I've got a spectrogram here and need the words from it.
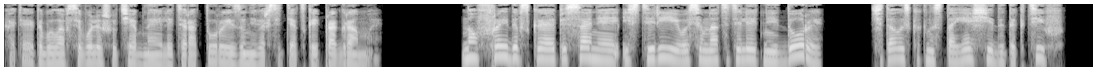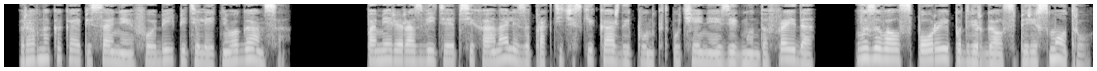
хотя это была всего лишь учебная литература из университетской программы. Но фрейдовское описание истерии 18-летней Доры читалось как настоящий детектив, равно как и описание фобий пятилетнего Ганса. По мере развития психоанализа практически каждый пункт учения Зигмунда Фрейда вызывал споры и подвергался пересмотру.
